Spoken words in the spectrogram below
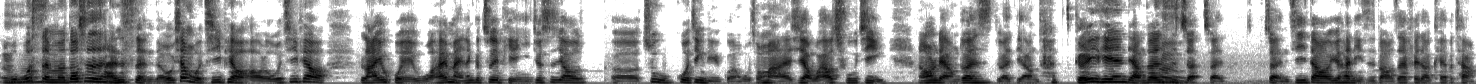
嗯我我什么都是很省的，我像我机票好了，我机票来回我还买那个最便宜，就是要呃住过境旅馆，我从马来西亚我还要出境，然后两段是两段隔一天两段是嗯转、转转机到约翰尼斯堡，再飞到 Cape Town，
